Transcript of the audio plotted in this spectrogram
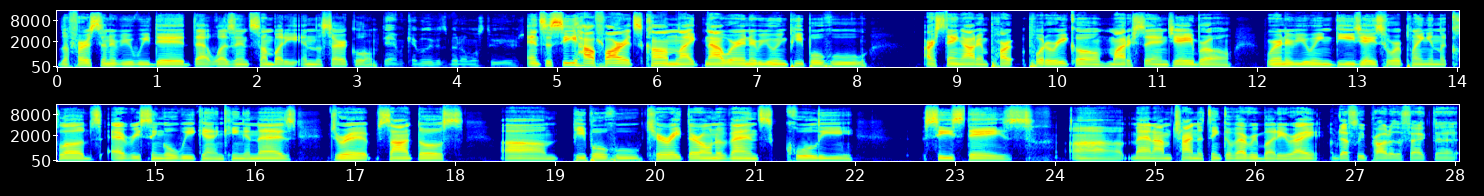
the first interview we did that wasn't somebody in the circle. Damn, I can't believe it's been almost two years. And to see how far it's come, like now we're interviewing people who are staying out in Par- Puerto Rico, Marcia and Jay, bro. We're interviewing DJs who are playing in the clubs every single weekend. King Inez, Drip, Santos, um, people who curate their own events, Cooley, C Stays. Uh, man, I'm trying to think of everybody, right? I'm definitely proud of the fact that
